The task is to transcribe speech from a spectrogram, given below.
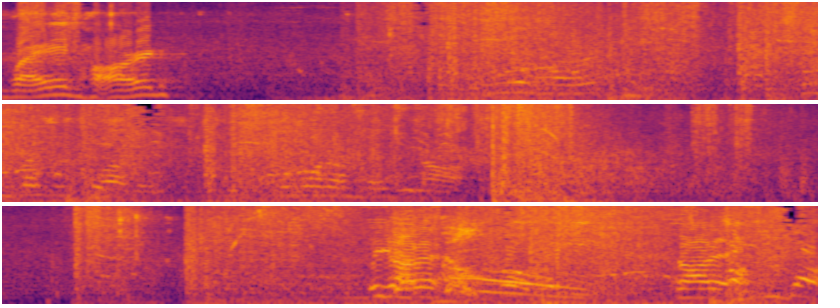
whited hard. Real hard. He versus two others. One of them maybe not. We got it. Oh! Got it. Fucking go!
